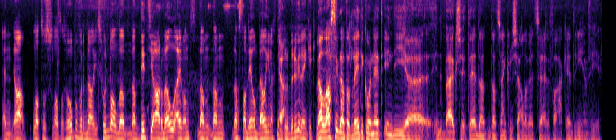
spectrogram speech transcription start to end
en ja, laten we laat hopen voor Belgisch voetbal dat, dat dit jaar wel, want dan, dan, dan staat heel België achter ja. Brugge, denk ik. Wel lastig dat Atletico net in, die, in de buik zit. Hè. Dat, dat zijn cruciale wedstrijden vaak, hè, drie en vier.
